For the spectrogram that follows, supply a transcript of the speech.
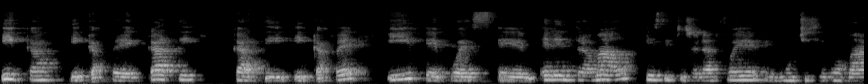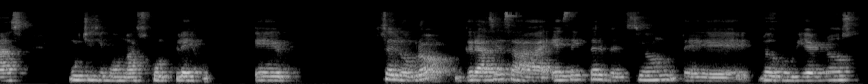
ICA, ICAFE CATI, CATI ICAFE, y eh, pues eh, el entramado institucional fue eh, muchísimo más, muchísimo más complejo. se logró gracias a esa intervención de los gobiernos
